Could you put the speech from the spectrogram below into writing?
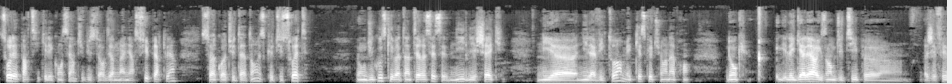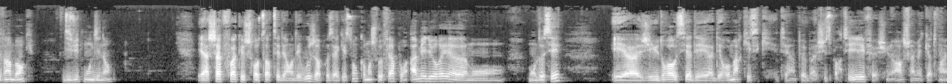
soit les parties qui les concernent, tu puisses leur dire de manière super claire ce à quoi tu t'attends et ce que tu souhaites. Donc du coup, ce qui va t'intéresser, c'est ni l'échec, ni, euh, la victoire, mais qu'est-ce que tu en apprends. Donc les galères, exemple du type, j'ai fait 20 banques, 18 m'ont dit non. Et à chaque fois que je ressortais des rendez-vous, je leur posais la question comment je peux faire pour améliorer euh, mon, mon dossier? Et euh, j'ai eu droit aussi à des, à des remarques qui, étaient un peu, bah, je suis sportif, je suis noir, je suis 1m80,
